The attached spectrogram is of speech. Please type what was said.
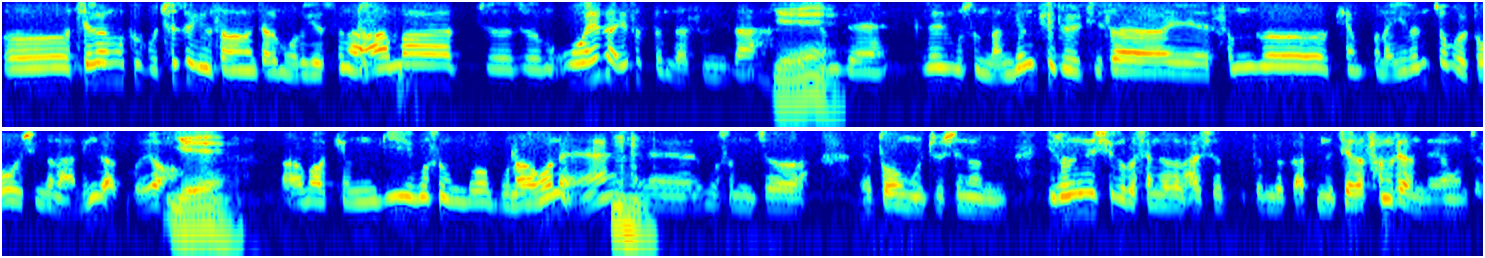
어, 제가 뭐 그 구체적인 상황은 잘 모르겠으나 아마 저 좀 오해가 있었던 것 같습니다. 예. 그런데 그게 무슨 남경필 지사의 선거 캠프나 이런 쪽을 도우신 건 아닌 것 같고요. 예. 아마 경기 무슨 뭐 문화원에. 에, 무슨 저 도움을 주시는 이런 식으로 생각을 하셨던 것 같은데 제가 상세한 내용은 좀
